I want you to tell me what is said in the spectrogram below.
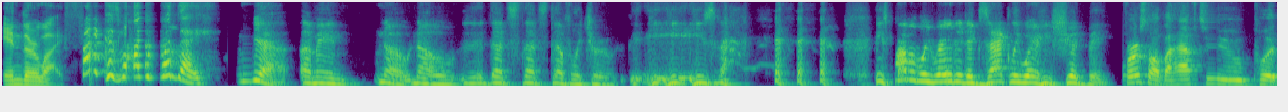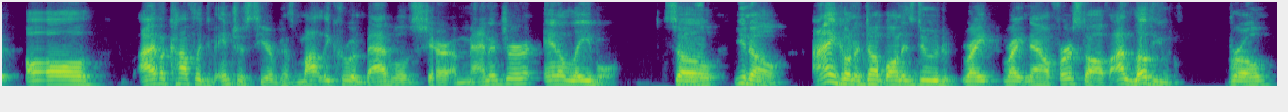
in their life. Right, because why would they? Yeah, I mean, no, no, that's that's definitely true. He, he he's not. he's probably rated exactly where he should be. First off, I have to put all. I have a conflict of interest here because Motley Crue and Bad Wolves share a manager and a label. So you know, I ain't gonna dump on this dude right right now. First off, I love you, bro.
